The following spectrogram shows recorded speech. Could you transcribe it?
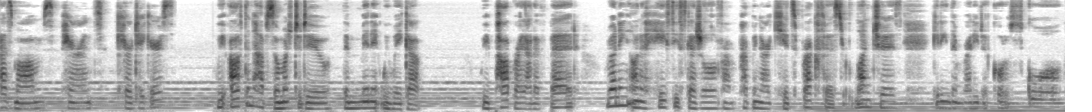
As moms, parents, caretakers, we often have so much to do the minute we wake up. We pop right out of bed running on a hasty schedule from prepping our kids' breakfast or lunches, getting them ready to go to school,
